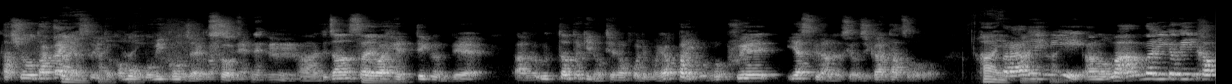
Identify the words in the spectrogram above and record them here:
多少高い安いとかも飲み込んじゃいますしね。そうですね。うん。はいで残債は減っていくんで、あの、売った時の手残りもやっぱり増えやすくなるんですよ、時間経つほはい。ど。だからある意はいはい。味、あの、まあ、あんまりいい加減に買わ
